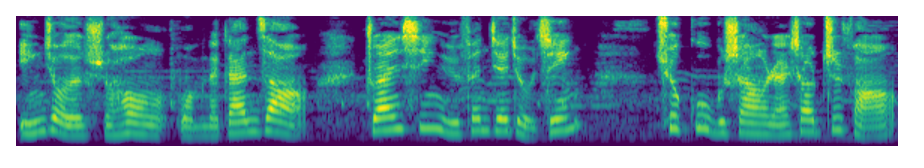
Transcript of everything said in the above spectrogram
饮酒的时候，我们的肝脏专心于分解酒精，却顾不上燃烧脂肪，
